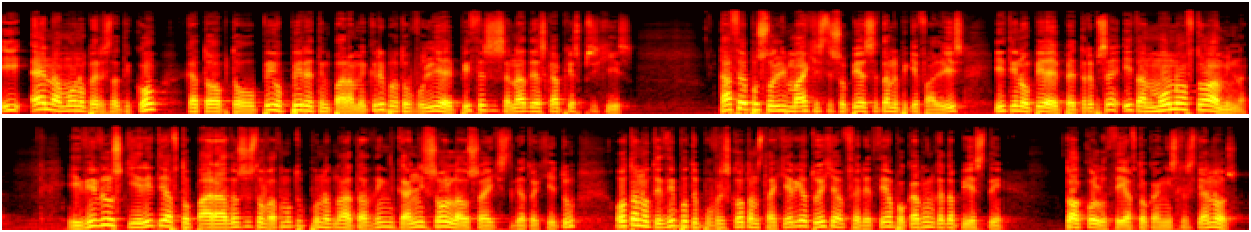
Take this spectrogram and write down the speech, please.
ή ένα μόνο περιστατικό κατά το οποίο πήρε την παραμικρή πρωτοβουλία επίθεσης ενάντια κάποιας ψυχής. Κάθε αποστολή μάχης της οποίας ήταν επικεφαλής ή την οποία επέτρεψε ήταν μόνο αυτοάμυνα. Η βίβλος κηρύττει αυτοπαράδοση στο βαθμό του που να τα δίνει κανείς όλα όσα έχει στην κατοχή του όταν οτιδήποτε που βρισκόταν στα χέρια του είχε αφαιρεθεί από κάποιον καταπιεστή. Το ακολουθεί αυτό κανείς χριστιανός.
